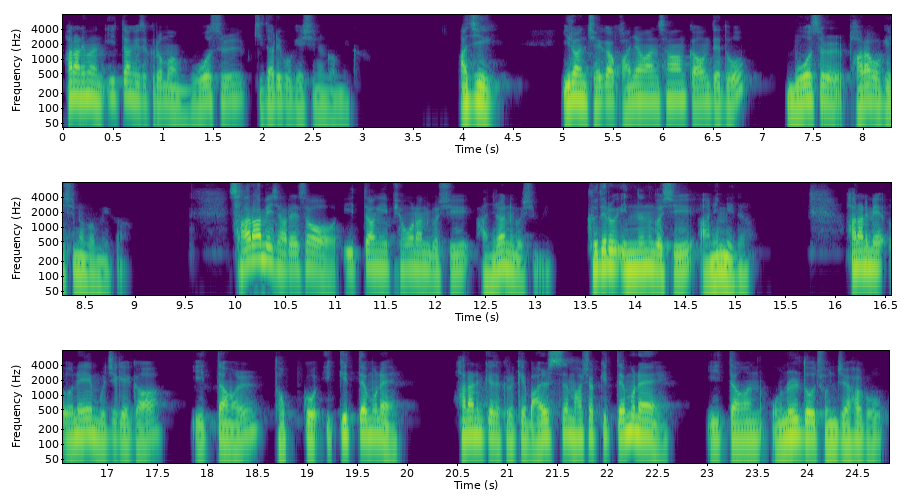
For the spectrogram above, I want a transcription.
하나님은 이 땅에서 그러면 무엇을 기다리고 계시는 겁니까? 아직 이런 제가 관영한 상황 가운데도 무엇을 바라고 계시는 겁니까? 사람이 잘해서 이 땅이 평온한 것이 아니라는 것입니다. 그대로 있는 것이 아닙니다. 하나님의 은혜의 무지개가 이 땅을 덮고 있기 때문에 하나님께서 그렇게 말씀하셨기 때문에 이 땅은 오늘도 존재하고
